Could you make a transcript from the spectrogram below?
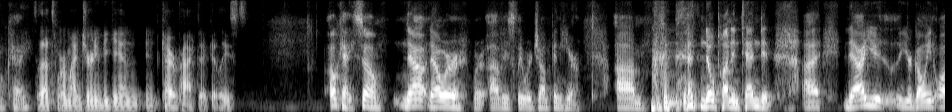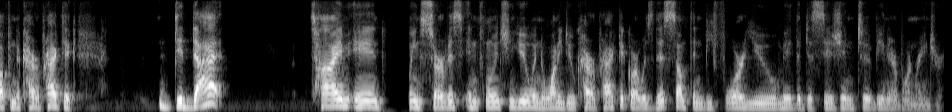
Okay. So that's where my journey began in chiropractic, at least. Okay, so now now we're we're obviously we're jumping here, um, no pun intended. Uh, now you you're going off into chiropractic. Did that time in service influencing you into wanting to do chiropractic, or was this something before you made the decision to be an airborne ranger?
